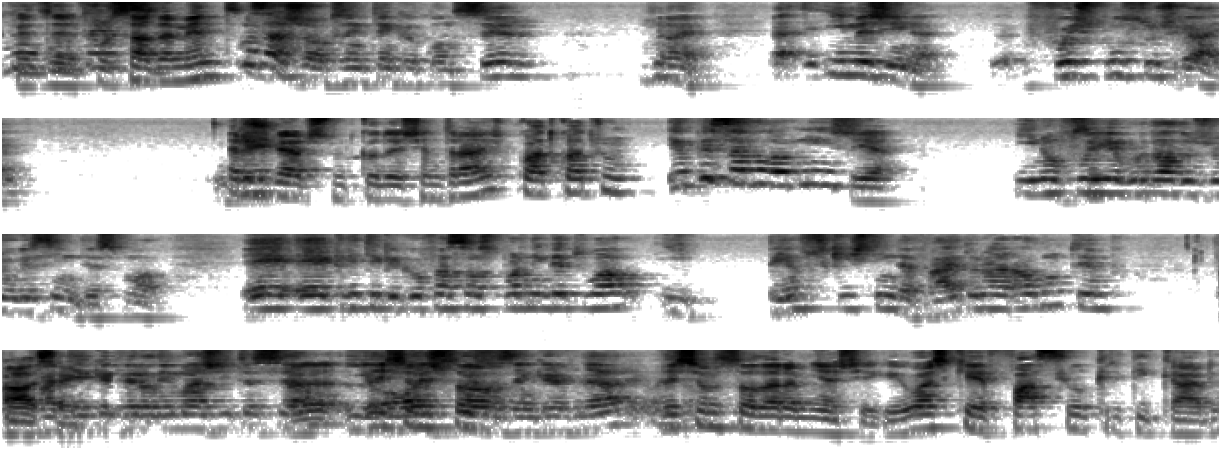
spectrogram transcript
Não Quer dizer, acontece. forçadamente. Mas há jogos em que tem que acontecer, não é? Ah, imagina, foi expulso o Jogai era jogar com dois centrais, 4-4-1. Eu pensava logo nisso. Yeah. E não foi Sim. abordado o jogo assim, desse modo. É, é, a crítica que eu faço ao Sporting atual e penso que isto ainda vai durar algum tempo. Ah, vai sim. ter que haver ali uma agitação uh, e deixa-me só, deixa só dar a minha chega. Eu acho que é fácil criticar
